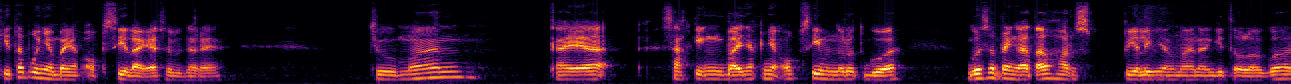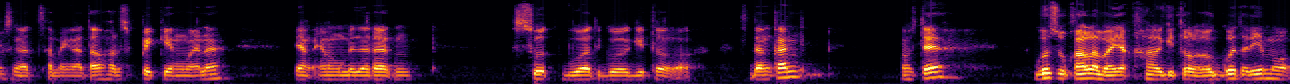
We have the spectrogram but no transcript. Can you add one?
kita punya banyak opsi lah ya sebenarnya. Cuman kayak saking banyaknya opsi menurut gue gue sampai nggak tahu harus pilih yang mana gitu loh. Gue harus nggak sampai nggak tahu harus pick yang mana yang emang beneran suit buat gue gitu loh. Sedangkan maksudnya gue suka lah banyak hal gitu loh. Gue tadi mau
